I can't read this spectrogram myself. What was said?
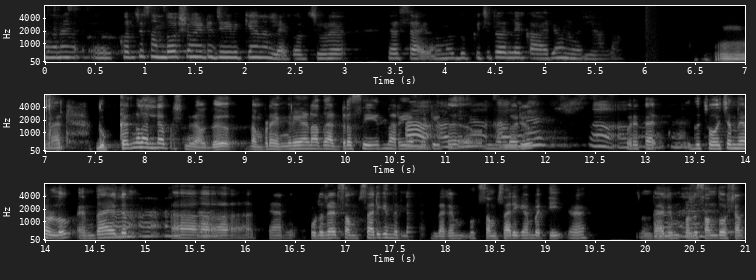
അങ്ങനെ കുറച്ച് സന്തോഷമായിട്ട് ജീവിക്കാനല്ലേ കുറച്ചുകൂടെ രസമായി നമ്മൾ ദുഃഖിച്ചിട്ട് വലിയ കാര്യമൊന്നുമില്ലല്ലോ ദുഃഖങ്ങളല്ല പ്രശ്നം. അത് നമ്മുടെ എങ്ങനെയാണ് അത് അഡ്രസ് ചെയ്യുന്ന അറിയാൻ വേണ്ടിട്ട് ഉള്ളൊരു ഒരു ഇത് ചോദിച്ചെന്നേ ഉള്ളൂ. എന്തായാലും ഞാൻ കൂടുതലായിട്ട് സംസാരിക്കുന്നില്ല. എന്തായാലും സംസാരിക്കാൻ പറ്റി എന്തായാലും വളരെ സന്തോഷം.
